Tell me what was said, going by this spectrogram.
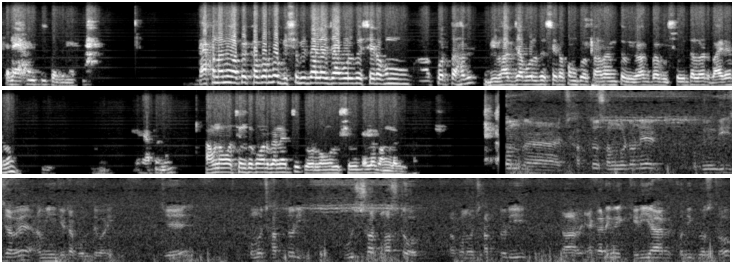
তাহলে এখন কি করবেন এখন আমি অপেক্ষা করব বিশ্ববিদ্যালয় যা বলবে সেরকম করতে হবে। বিভাগ যা বলবে সেরকম করতে হবে। আমি তো বিভাগ বা বিশ্ববিদ্যালয়ের বাইরে নই। আমার নাম অচিন্ত কুমার ব্যানার্জি গৌরবঙ্গ বিশ্ববিদ্যালয় বাংলা বিভাগ। এখন আহ, ছাত্র সংগঠনের প্রতিনিধি হিসাবে আমি যেটা বলতে পারি যে কোনো ছাত্ররই ভবিষ্যৎ নষ্ট হোক বা কোনো ছাত্রই তার একাডেমিক কেরিয়ার ক্ষতিগ্রস্ত হোক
